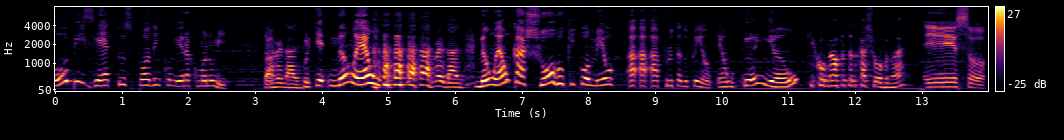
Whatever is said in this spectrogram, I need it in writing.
objetos podem comer Akuma no Mi. é Tá? verdade. Porque não é um é verdade. não é um cachorro que comeu a, a, a fruta do canhão. É um canhão. Que comeu a fruta do cachorro, não é? Isso.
